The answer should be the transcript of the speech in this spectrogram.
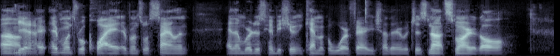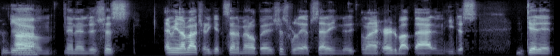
Um, yeah. Everyone's real quiet. Everyone's real silent, and then we're just gonna be shooting chemical warfare at each other, which is not smart at all. Yeah. Um, and then it's just, I mean, I'm not trying to get sentimental, but it's just really upsetting when I heard about that, and he just did it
